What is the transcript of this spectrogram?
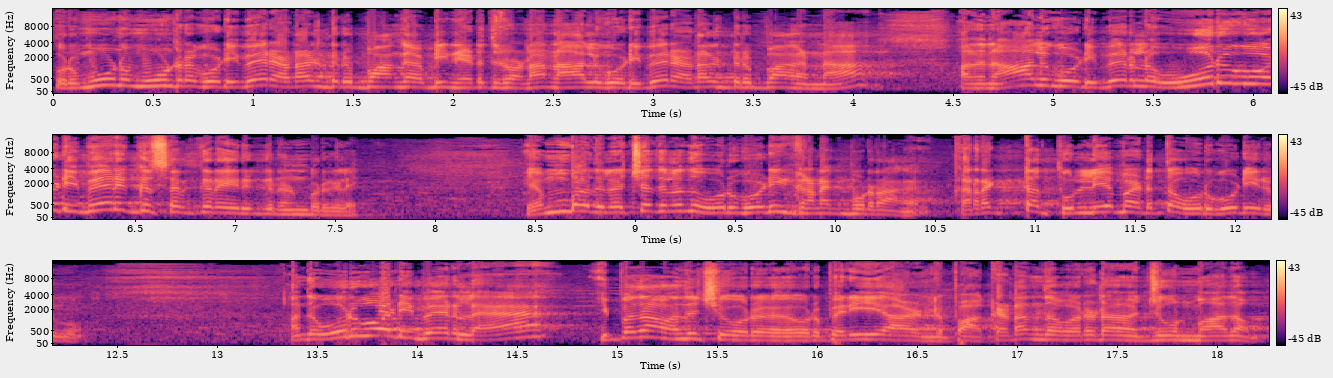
ஒரு மூணு மூன்றரை கோடி பேர் அடல்ட் இருப்பாங்க அப்படின்னு எடுத்துட்டோம்னா நாலு கோடி பேர் அடல்ட் இருப்பாங்கன்னா அந்த நாலு கோடி பேரில் ஒரு கோடி பேருக்கு சர்க்கரை இருக்கு நண்பர்களே. எண்பது லட்சத்துலேருந்து ஒரு கோடின்னு கணக்கு போடுறாங்க. கரெக்டாக துல்லியமாக எடுத்தால் ஒரு கோடி இருக்கும். அந்த ஒரு கோடி பேரில் இப்போ தான் வந்துச்சு ஒரு ஒரு பெரிய ஆ- பா- கடந்த வருடம் ஜூன் மாதம்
